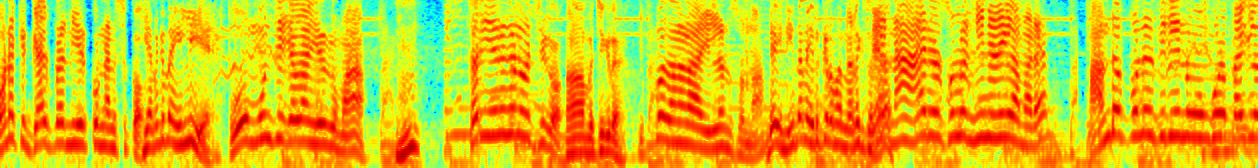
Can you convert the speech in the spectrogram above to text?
உனக்கு கேர்ள் ஃப்ரெண்ட் இருக்கும்னு நினைச்சுக்கோ. எனக்கு தான் இல்லையே. ஓ மூஞ்சிக்கெல்லாம் இருக்குமா. சரி இருக்குன்னு வச்சுக்கோ. ஆ வச்சுக்கிறேன். இப்பதானடா இல்லைன்னு சொன்னா. டேய் நீ தானே இருக்கிற மாதிரி நினைக்க சொன்ன? நான் ஆயிரம் சொல்ல நீ நினைக்கலாமாட அந்த பொண்ணு திடீர்னு உன் கூட பைக்ல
